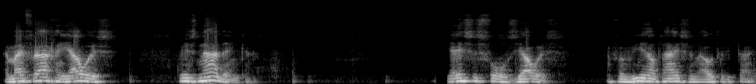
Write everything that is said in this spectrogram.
En mijn vraag aan jou is, wil eens nadenken. Jezus volgens jou is. En van wie had hij zijn autoriteit?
